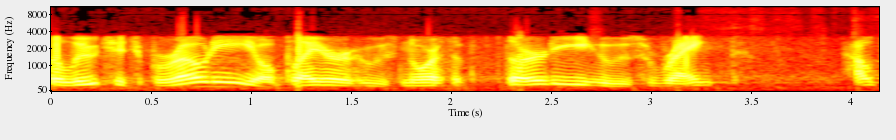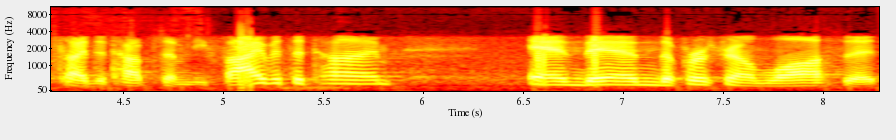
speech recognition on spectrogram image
to Lucic Baroni, a player who's north of 30, who's ranked outside the top 75 at the time and then the first round loss at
